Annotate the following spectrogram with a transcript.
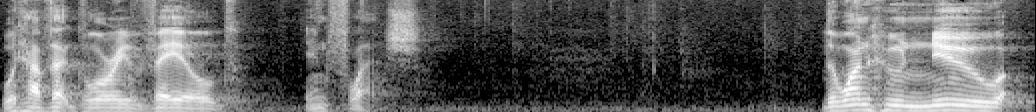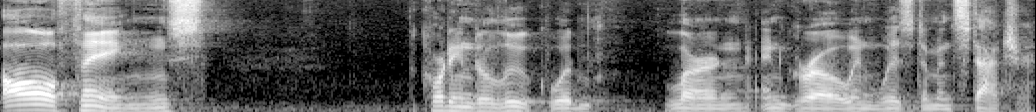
would have that glory veiled in flesh. The one who knew all things, according to Luke, would learn and grow in wisdom and stature.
